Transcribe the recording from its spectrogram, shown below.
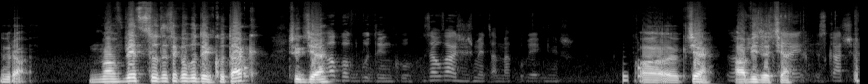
Dobra. Mam wbiec tu do tego budynku, tak? Czy gdzie? Obok budynku. Zauważysz mnie tam jak ubiegniesz. O, gdzie? No, A, widzę cię. tutaj Skaczę.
